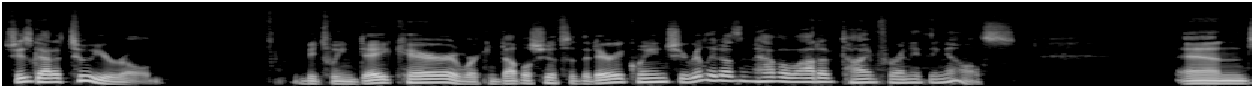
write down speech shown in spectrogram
She's got a two year old between daycare and working double shifts at the Dairy Queen, she really doesn't have a lot of time for anything else. And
